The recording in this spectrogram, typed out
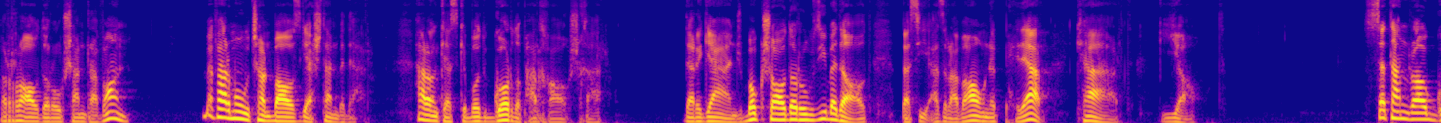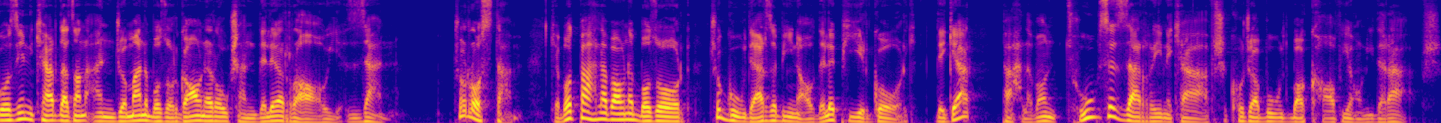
راد و روشن روان. بفرمود چون بازگشتن به در هر آن کس که بود گرد و پرخاش خر. در گنج بکشاد و روزی بداد بسی از روان پدر کرد یاد. ستن را گزین کرد از آن انجمن بزرگان روشندل رای زن. چو رستم که بود پهلوان بزرگ چو گودرز بینادل پیر گرگ. دگر پهلوان توس زرین کفش کجا بود با کاویانی درفش.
